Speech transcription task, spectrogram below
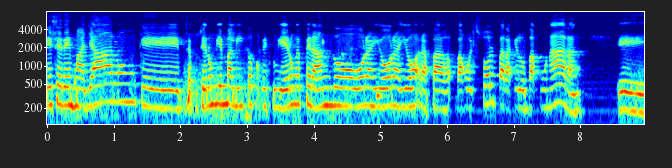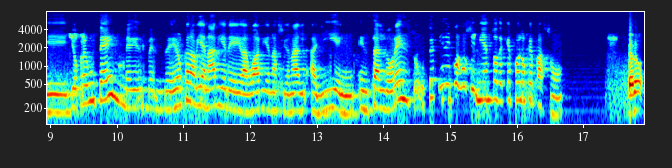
que se desmayaron, que se pusieron bien malitos porque estuvieron esperando horas y horas y horas bajo el sol para que los vacunaran. Eh, yo pregunté y me, dijeron que no había nadie de la Guardia Nacional allí en, San Lorenzo. ¿Usted tiene conocimiento de qué fue lo que pasó? Bueno,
